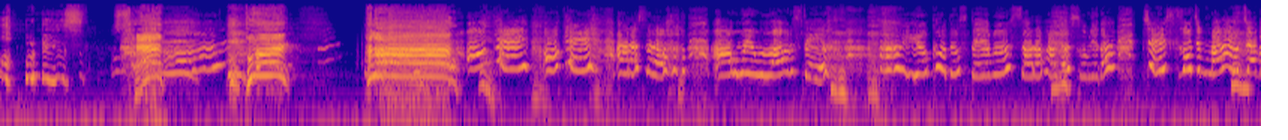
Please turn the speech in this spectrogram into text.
Always. 셋, 둘, 하나. 오케이, 오케이. 알았어요. I will love Steve. 요코도 스티브 사랑하겠습니다. 제이 쏘지 말아요, 제발.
